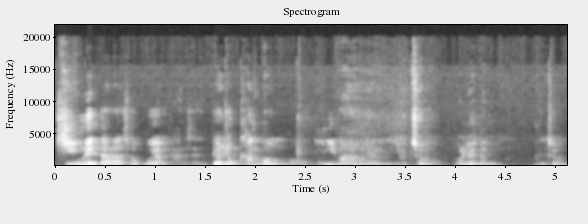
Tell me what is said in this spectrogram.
기후에 따라서 모양 다르잖아요. 뾰족한 건 뭐 눈이 아, 많이 내리고 그렇죠. 원래는 그렇죠.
